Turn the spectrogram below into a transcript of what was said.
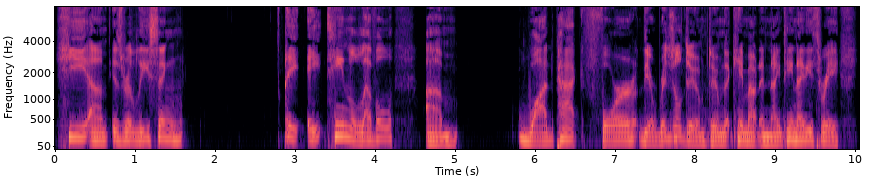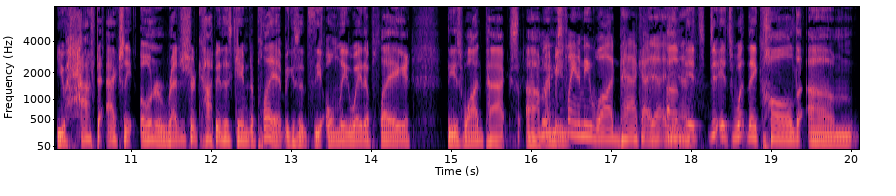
he um, is releasing a 18 level um, wad pack for the original Doom, Doom that came out in 1993. You have to actually own a registered copy of this game to play it because it's the only way to play these wad packs. Um, I mean, Explain to me WAD pack. I, I, um, it's it's what they called um,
